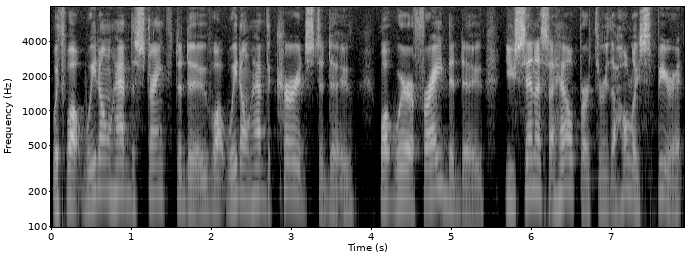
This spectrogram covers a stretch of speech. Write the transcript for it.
with what we don't have the strength to do, what we don't have the courage to do, what we're afraid to do. You sent us a helper through the Holy Spirit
